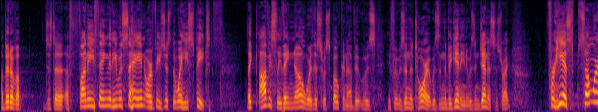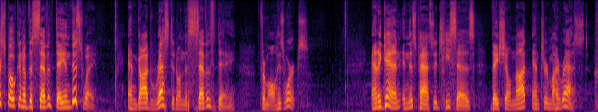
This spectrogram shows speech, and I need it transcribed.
a bit of a just a, a funny thing that he was saying, or if he's just the way he speaks. Like obviously they know where this was spoken of. It was if it was in the Torah, it was in the beginning, it was in Genesis, right? For he has somewhere spoken of the seventh day in this way. And God rested on the seventh day from all his works. And again, in this passage, he says, They shall not enter my rest.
